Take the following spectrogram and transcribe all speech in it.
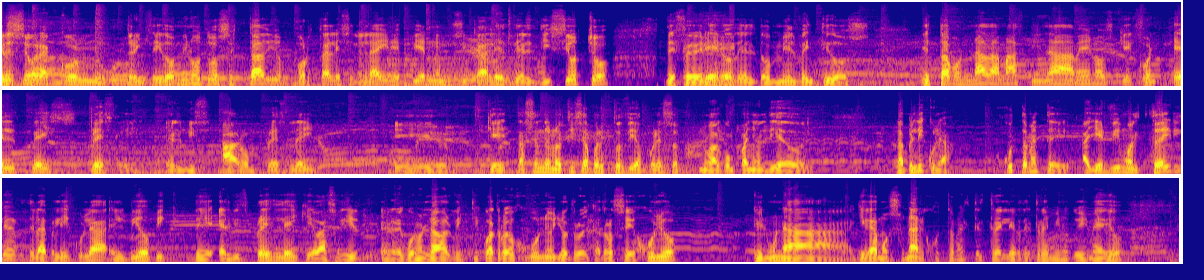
13 horas con 32 minutos, estadio en Portales en el aire, viernes musicales del 18 de febrero del 2022. Y estamos nada más ni nada menos que con Elvis Presley, Elvis Aaron Presley, eh, que está haciendo noticia por estos días, por eso nos acompaña el día de hoy. La película, justamente ayer vimos el tráiler de la película, el biopic de Elvis Presley, que va a salir en algunos lados el 24 de junio y otro el 14 de julio, que en una llega a emocionar justamente el tráiler de 3 minutos y medio,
